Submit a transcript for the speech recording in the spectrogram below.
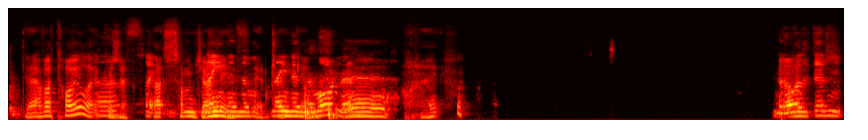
Did it have a toilet? Because Uh, like that's some journey. Nine in the nine in the morning. Yeah. All right. No, they didn't.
